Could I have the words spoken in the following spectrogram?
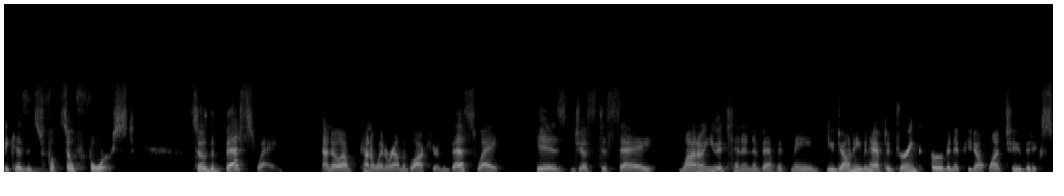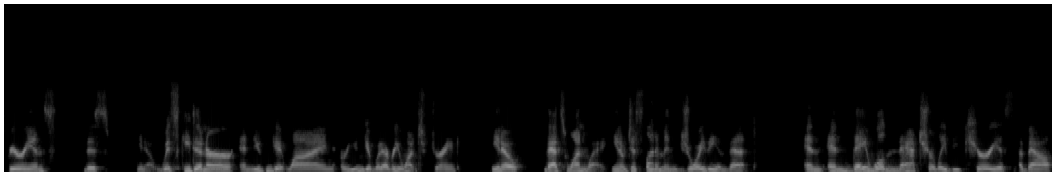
because it's mm. fo- so forced. So the best way, I know I kind of went around the block here. The best way is just to say, why don't you attend an event with me? You don't even have to drink bourbon if you don't want to, but experience this, you know, whiskey dinner and you can get wine or you can get whatever you want to drink. You know, that's one way, you know, just let them enjoy the event and, and they will naturally be curious about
